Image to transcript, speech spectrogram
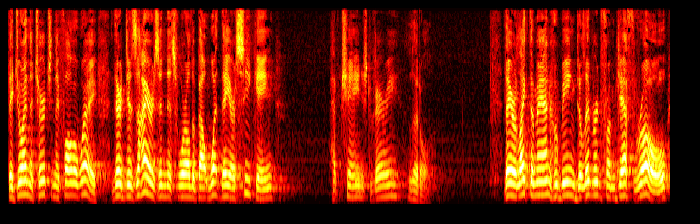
They join the church and they fall away. Their desires in this world about what they are seeking have changed very little. They are like the man who, being delivered from death row,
